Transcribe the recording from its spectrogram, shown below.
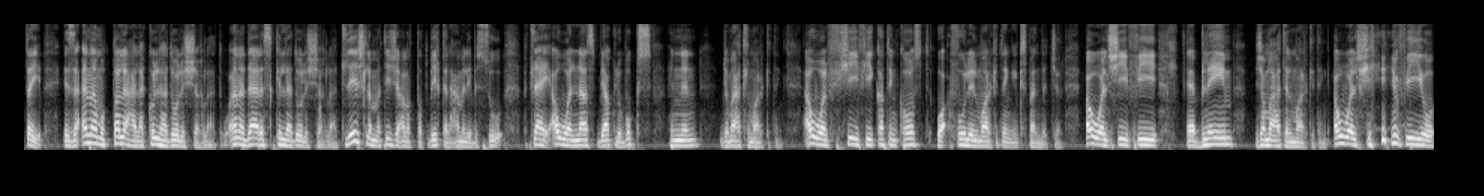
طيب إذا أنا مطلع على كل هدول الشغلات وأنا دارس كل هدول الشغلات ليش لما تيجي على التطبيق العملي بالسوق بتلاقي أول ناس بيأكلوا بوكس هن جماعة ال marketing. أول شيء في cutting cost وقفوا لي ال marketing expenditure أول شيء في blame جماعة ال marketing. أول شيء فيه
